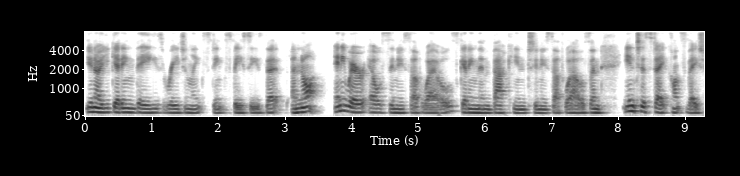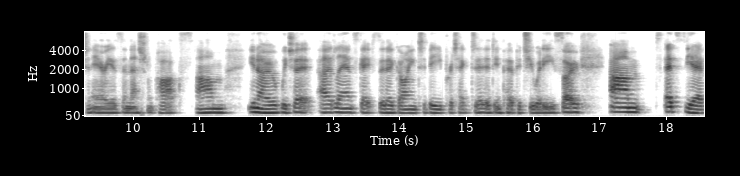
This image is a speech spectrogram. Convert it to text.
you know, you're getting these regionally extinct species that are not anywhere else in New South Wales, getting them back into New South Wales and into state conservation areas and national parks, um, you know, which are, are, landscapes that are going to be protected in perpetuity. So um, it's, yeah,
